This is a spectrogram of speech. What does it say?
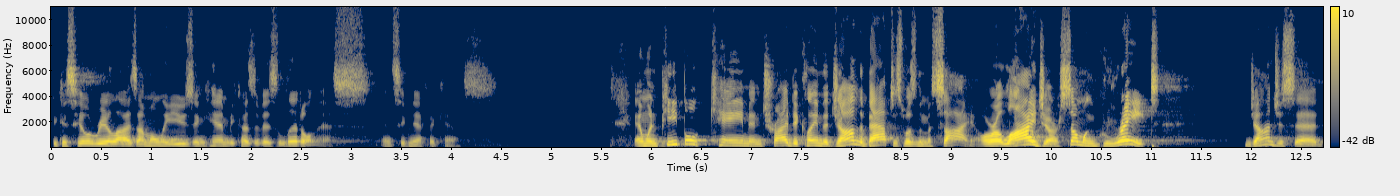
because he'll realize I'm only using him because of his littleness and significance. And when people came and tried to claim that John the Baptist was the Messiah or Elijah or someone great, John just said,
